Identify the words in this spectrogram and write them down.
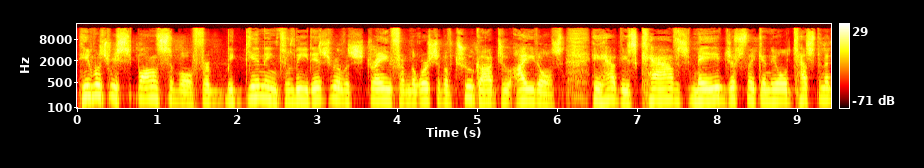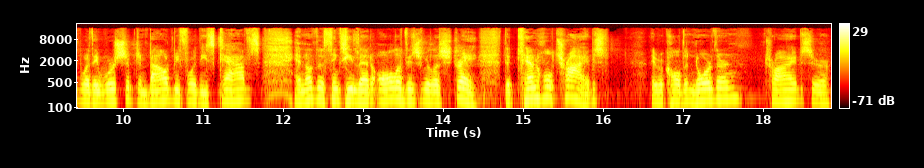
He was responsible for beginning to lead Israel astray from the worship of true God to idols. He had these calves made, just like in the Old Testament, where they worshiped and bowed before these calves and other things. He led all of Israel astray. The ten whole tribes, they were called the northern tribes, or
